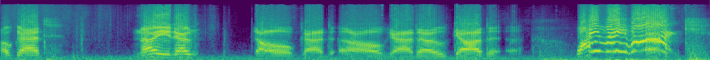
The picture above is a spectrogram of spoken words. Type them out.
Oh god. No, you don't. Oh god, oh god. Why are they back?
